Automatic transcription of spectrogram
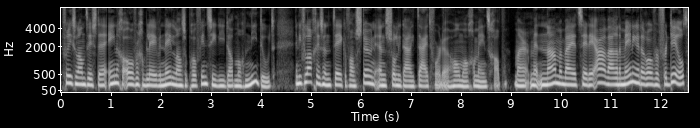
Friesland is de enige overgebleven Nederlandse provincie die dat nog niet doet. En die vlag is een teken van steun en solidariteit voor de homogemeenschap. Maar met name bij het CDA waren de meningen daarover verdeeld.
